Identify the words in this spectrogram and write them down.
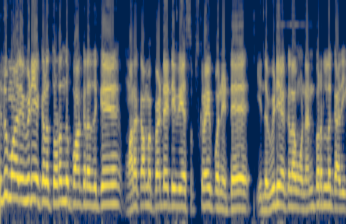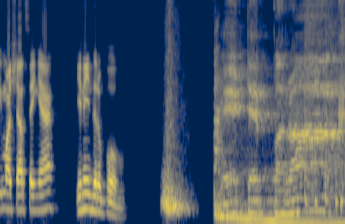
இது மாதிரி வீடியோக்களை தொடர்ந்து பார்க்கறதுக்கு மறக்காம பேட்டை டிவியை சப்ஸ்கிரைப் பண்ணிட்டு இந்த வீடியோக்களை உங்க நண்பர்களுக்கு அதிகமா ஷேர் செய்யுங்க. இணைந்திருப்போம். பராக்.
